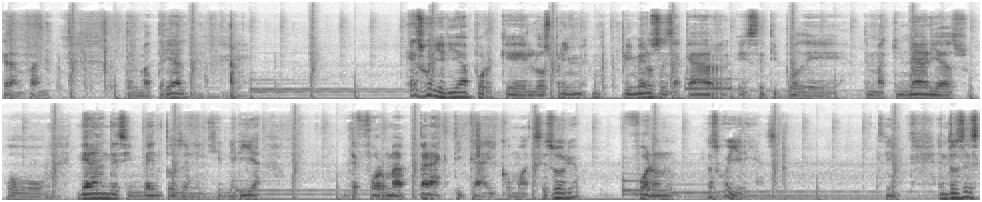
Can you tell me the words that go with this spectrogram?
gran fan del material. Es joyería porque los primeros en sacar este tipo de, de maquinarias o grandes inventos de la ingeniería de forma práctica y como accesorio fueron las joyerías. ¿sí? Entonces,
